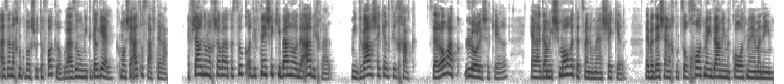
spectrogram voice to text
אז אנחנו כבר שותפות לו, ואז הוא מתגלגל, כמו שאת הוספת אליו. אפשר גם לחשוב על הפסוק עוד לפני שקיבלנו הודעה בכלל. מדבר שקר תרחק. זה לא רק לא לשקר, אלא גם לשמור את עצמנו מהשקר. לוודא שאנחנו צורכות מידע ממקורות מהימנים,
